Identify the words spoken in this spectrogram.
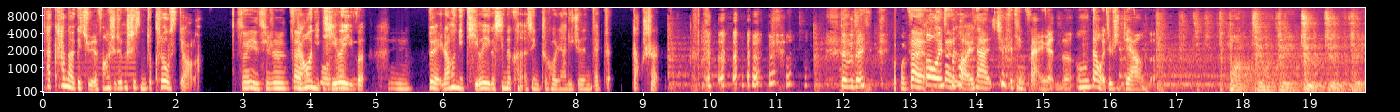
他看到一个解决方式，这个事情就 close 掉了。所以其实在，然后你提了一个，嗯，对，然后你提了一个新的可能性之后，人家就觉得你在找找事儿。对不对？我再换位思考一下，确实挺烦人的。嗯，但我就是这样的。One two three two two three。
